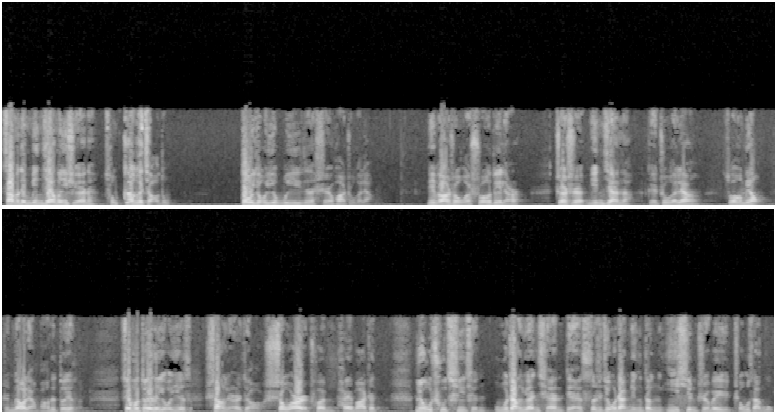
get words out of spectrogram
咱们的民间文学呢，从各个角度都有意无意的神话诸葛亮。你比方说，我说个对联儿，这是民间呢给诸葛亮做个庙，这庙两旁的对子。这副对子有意思，上联叫“收二川，排八阵，六出七擒，五丈原前点四十九盏明灯，一心只为酬三顾”。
